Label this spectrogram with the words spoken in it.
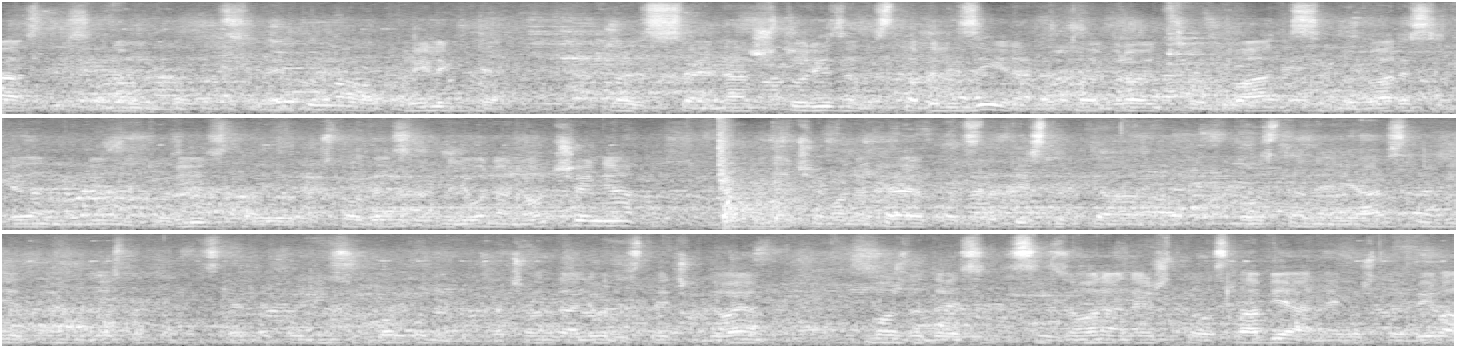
rasti sa novim kapacitetima, otprilike se naš turizam stabilizira na toj brojci od 20 do 21 milijuna turista i oko 110 milijuna noćenja, onda ćemo na kraju kad statistika postane jasna vidjeti ima dosta kapaciteta koji nisu popunjeni, pa će onda ljudi steći dojam možda da je sezona nešto slabija nego što je bila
